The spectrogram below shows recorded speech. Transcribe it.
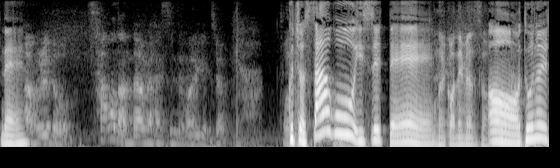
네. 아무래도 사고 난 다음에 할 수 있는 말이겠죠? 그쵸. 싸고 있을 때, 돈을 꺼내면서 어, 돈을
